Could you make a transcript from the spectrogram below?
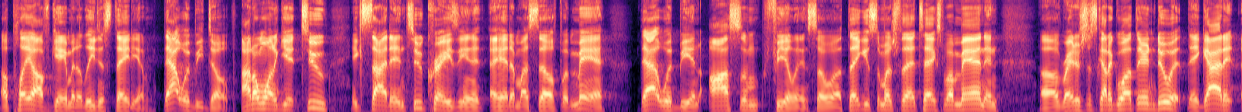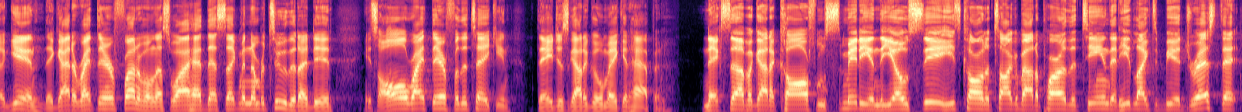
a playoff game at Allegiant Stadium? That would be dope. I don't want to get too excited and too crazy and ahead of myself, but man, that would be an awesome feeling. So uh, thank you so much for that text, my man. And uh, Raiders just got to go out there and do it. They got it. Again, they got it right there in front of them. That's why I had that segment number two that I did. It's all right there for the taking. They just got to go make it happen. Next up, I got a call from Smitty in the OC. He's calling to talk about a part of the team that he'd like to be addressed that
